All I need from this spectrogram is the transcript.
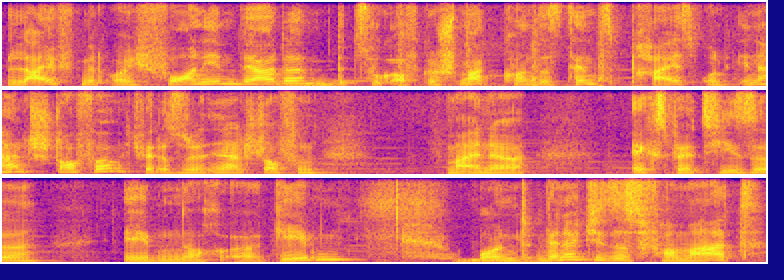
live mit euch vornehmen werde, in Bezug auf Geschmack, Konsistenz, Preis und Inhaltsstoffe. Ich werde zu den Inhaltsstoffen meine Expertise eben noch äh, geben. Und wenn euch dieses Format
